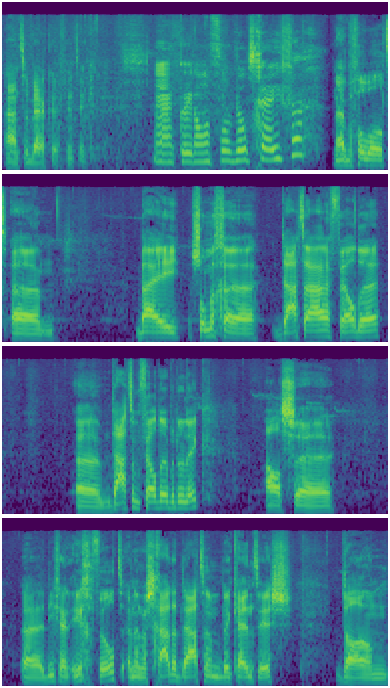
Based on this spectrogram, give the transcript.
aan te werken, vind ik. Ja, kun je dan een voorbeeld geven? Nou, bijvoorbeeld ehm, bij sommige datavelden, ehm, datumvelden bedoel ik, als eh, eh, die zijn ingevuld en er een schadedatum bekend is, dan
